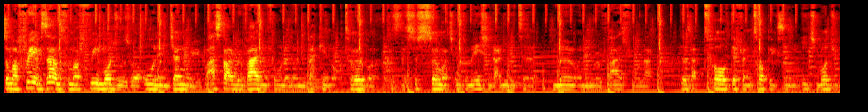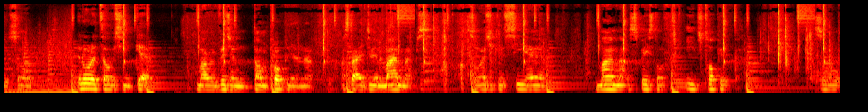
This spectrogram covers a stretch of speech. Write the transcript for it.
So my three exams for my three modules were all in January, but I started revising for all of them back in October because there's just so much information that I needed to know and revise for. Like there was like 12 different topics in each module. So in order to obviously get my revision done properly and that, I started doing mind maps. So as you can see here, mind maps based off each topic. So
